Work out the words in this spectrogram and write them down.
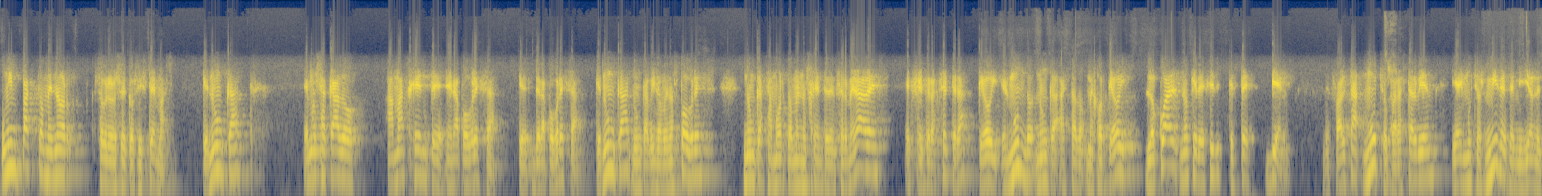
un impacto menor sobre los ecosistemas que nunca, hemos sacado a más gente en la pobreza que, de la pobreza que nunca, nunca ha habido menos pobres, nunca se ha muerto menos gente de enfermedades, etcétera, etcétera, que hoy el mundo nunca ha estado mejor que hoy, lo cual no quiere decir que esté bien. Le falta mucho para estar bien y hay muchos miles de millones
